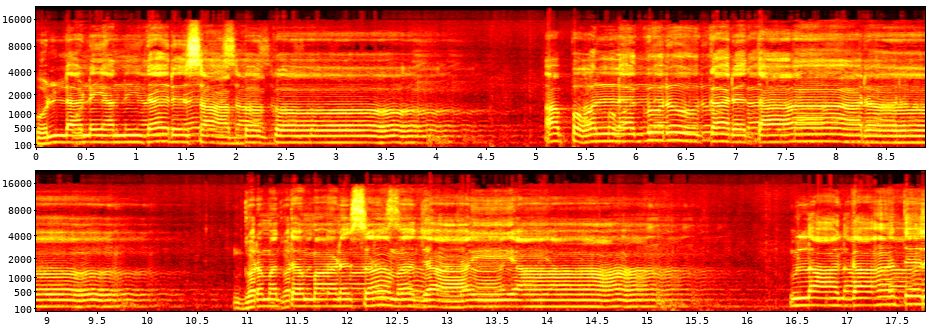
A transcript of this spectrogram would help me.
ਭੁੱਲਣ ਅੰਦਰ ਸਭ ਕੋ। ਅਪੋਲ ਗੁਰੂ ਕਰਤਾਰ। ਗੁਰਮਤਿ ਮਨ ਸਮਝਾਈਆ। ਲਾਗਾ ਤੇ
